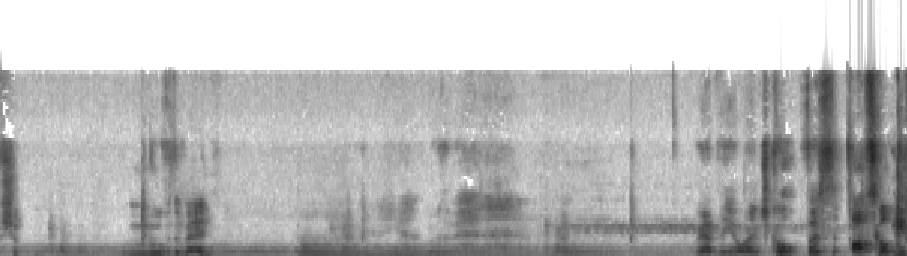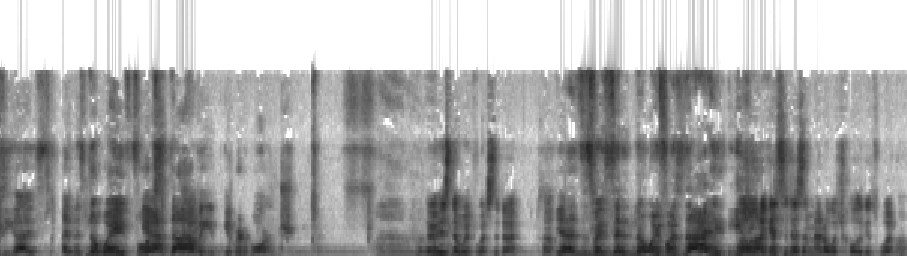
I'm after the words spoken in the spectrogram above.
shoot. Move the red. Move the red. Grab the orange. Cool. First obstacle easy guys. And there's no way for yeah. us to die. How about you get rid of orange? There is no way for us to die. Huh. Yeah, that's what I said. No way for us to die. Easy. Well, I guess it doesn't matter which color gets what, huh?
